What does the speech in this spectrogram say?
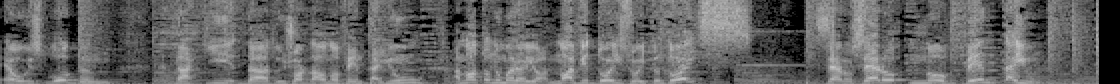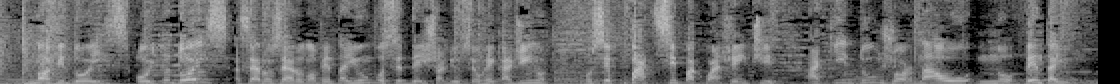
É o slogan daqui da, do Jornal 91. Anota o número aí, ó. 9282 0091. 9282-0091. Você deixa ali o seu recadinho. Você participa com a gente aqui do Jornal 91.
